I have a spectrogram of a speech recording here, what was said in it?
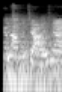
跟他们讲一下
